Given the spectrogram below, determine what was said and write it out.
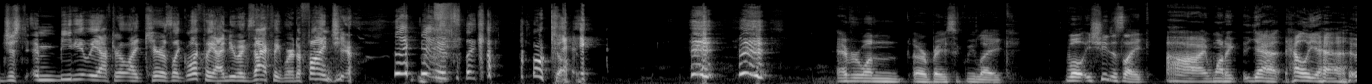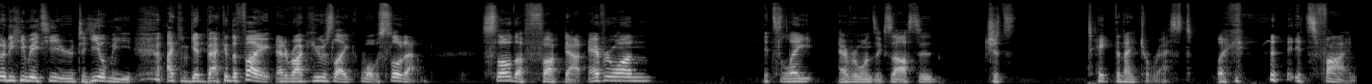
just immediately after like Kira's like luckily I knew exactly where to find you it's like okay Everyone are basically like, well, Ishida's like, ah, I want to, yeah, hell yeah, Orihime's here to heal me. I can get back in the fight. And Raku's like, whoa, slow down. Slow the fuck down. Everyone, it's late. Everyone's exhausted. Just take the night to rest. Like, it's fine.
